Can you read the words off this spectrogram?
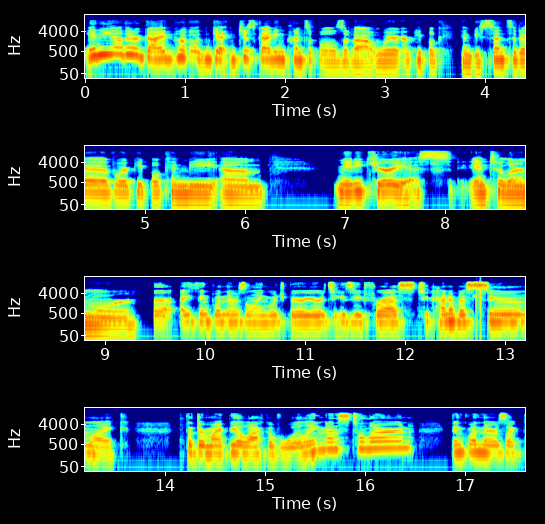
Any other guidepost, get just guiding principles about where people can be sensitive, where people can be um, maybe curious and to learn more? I think when there's a language barrier, it's easy for us to kind of assume like that there might be a lack of willingness to learn. Think when there's like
